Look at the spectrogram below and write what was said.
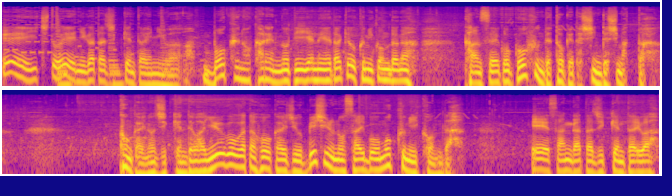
A1 と A2 型実験体には僕のカレンの DNA だけを組み込んだが完成後5分で溶けて死んでしまった。今回の実験では融合型崩壊獣ビシュヌの細胞も組み込んだ。A3 型実験体は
